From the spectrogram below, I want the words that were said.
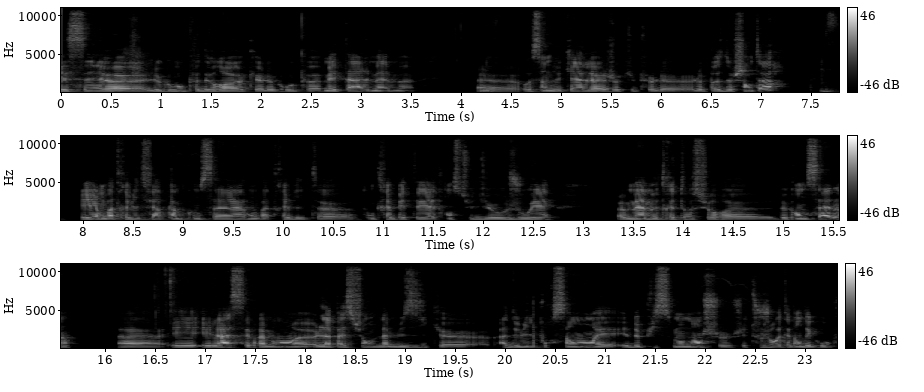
Et c'est le groupe de rock, le groupe metal même, au sein duquel j'occupe le, le, poste de chanteur. Et on va très vite faire plein de concerts, on va très vite donc répéter, être en studio, jouer. Euh, même très tôt sur euh, de grandes scènes. Euh, et, là, c'est vraiment la passion de la musique à 2000%. Et, et depuis ce moment, j'ai toujours été dans des groupes,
